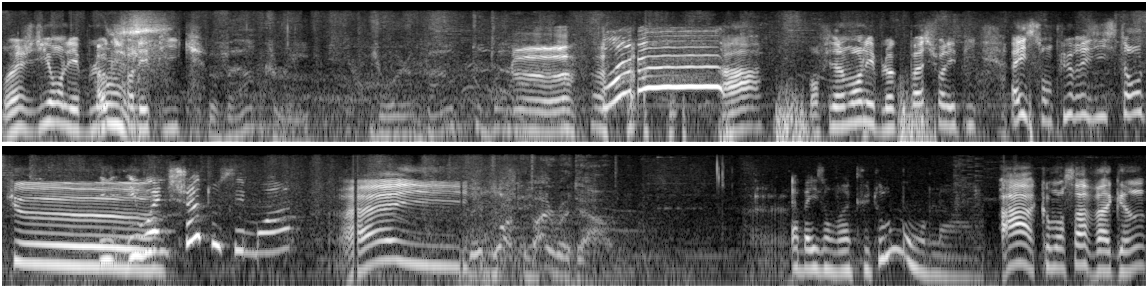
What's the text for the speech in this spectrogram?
Moi je dis on les bloque Ah, ouf. sur les pics. Le... Ah Bon finalement on les bloque pas sur les pics. Ah ils sont plus résistants que... il one shot ou c'est moi Ah, ils-. Ah bah ils ont vaincu tout le monde là. ah comment ça vaguin?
